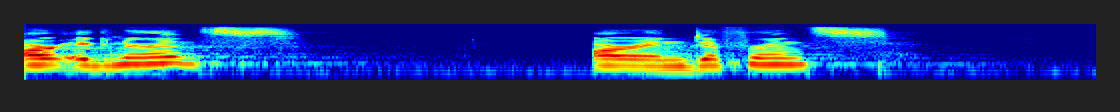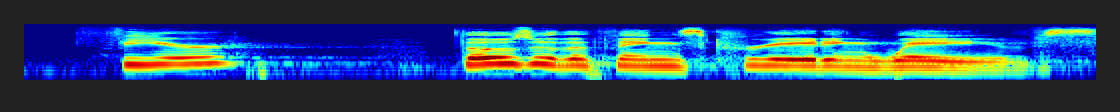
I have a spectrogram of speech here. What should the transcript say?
Our ignorance our indifference, fear, those are the things creating waves.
